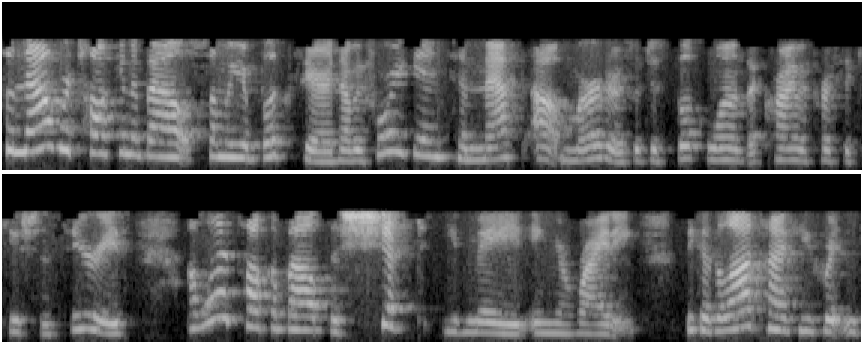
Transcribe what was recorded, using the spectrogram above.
So now we're talking about some of your books here. Now, before we get into Mapped Out Murders, which is book one of the Crime and Persecution series, I want to talk about the shift you've made in your writing because a lot of times you've written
